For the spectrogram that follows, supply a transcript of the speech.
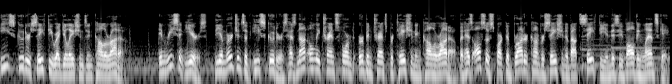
E-scooter safety regulations in Colorado. In recent years, the emergence of e-scooters has not only transformed urban transportation in Colorado but has also sparked a broader conversation about safety in this evolving landscape.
